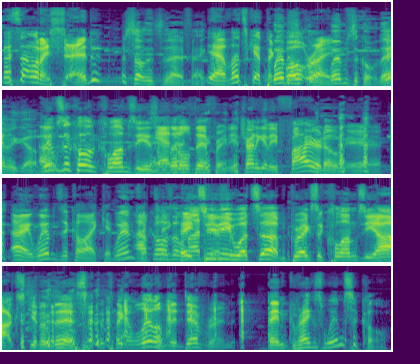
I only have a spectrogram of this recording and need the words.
That's not what I said. or something to that effect." Yeah, let's get the whimsical, quote right. Whimsical. There we go. Whimsical and clumsy is Yeah, a little that's- different. You're trying to get me fired over here. All right, whimsical. I can. Whimsical is a take. hey, lot TD, different. what's up? Gregg's a clumsy ox. Give him this. it's like a little bit different. Then Gregg's whimsical.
